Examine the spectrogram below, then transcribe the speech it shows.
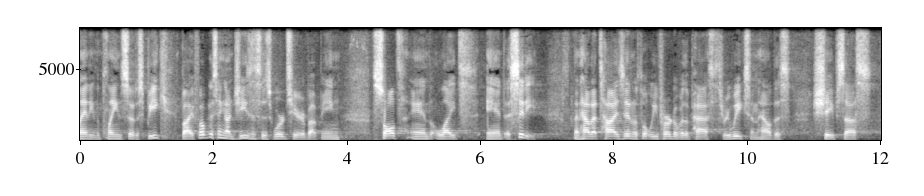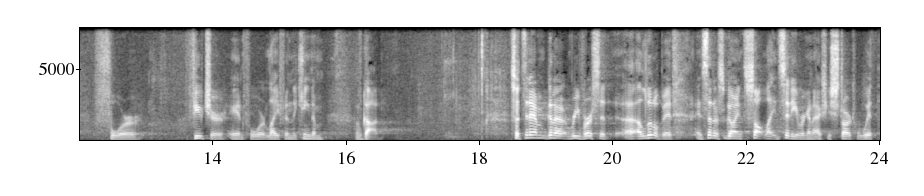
landing the plane, so to speak, by focusing on Jesus' words here about being salt and light and a city, and how that ties in with what we've heard over the past three weeks and how this shapes us for future and for life in the kingdom of God. So today I'm going to reverse it uh, a little bit. Instead of going salt, light, and city, we're going to actually start with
